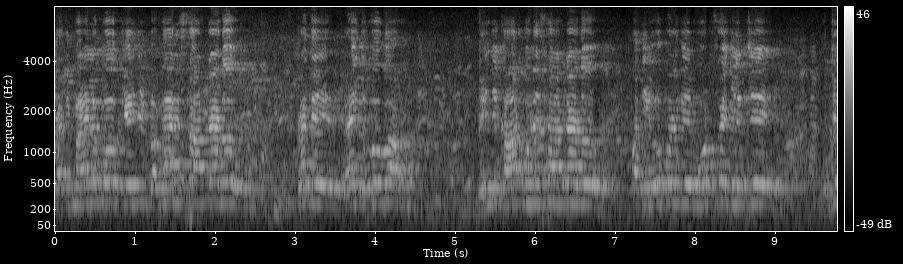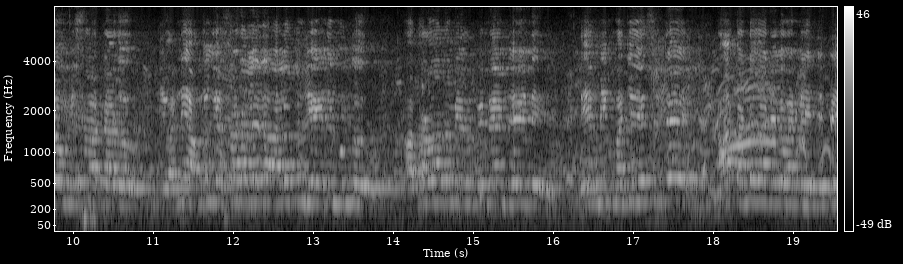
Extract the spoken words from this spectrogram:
ప్రతి మహిళకు కేజీ బంగారు ఇస్తా అంటాడు. ప్రతి రైతుకు బెంచ్ కారు కొనిస్తా అంటాడు. ప్రతి యువకుడికి మోటార్ సైకిల్ ఇచ్చి ఉద్యోగం ఇస్తా అంటాడు ఇవన్నీ అమలు చేస్తాడా లేదా ఆలోచన చేయండి ముందు. ఆ తర్వాత మీరు నిర్ణయం చేయండి. నేను మీకు మంచి చేస్తుంటే నా పండుగ నిలవండి అని చెప్పి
